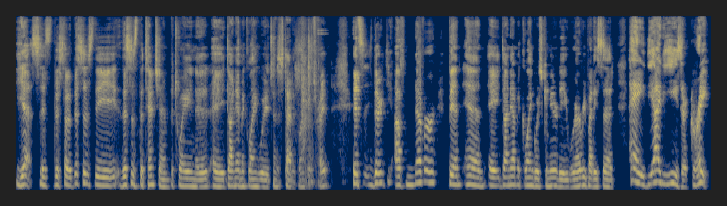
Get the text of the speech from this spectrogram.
Yes, this, so this is the this is the tension between a, a, dynamic language and a static language, right? It's there. I've never been in a dynamic language community where everybody said, "Hey, the IDEs are great."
